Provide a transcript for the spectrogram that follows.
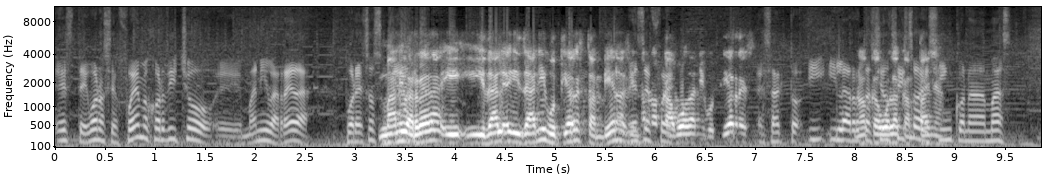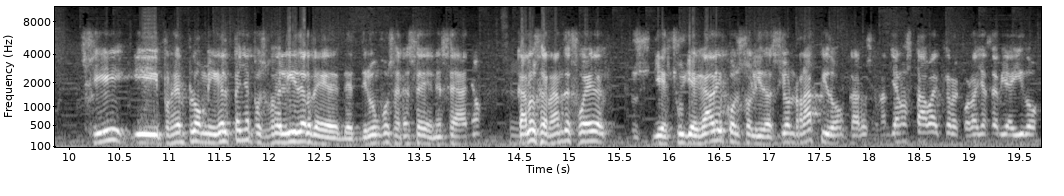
este, bueno, se fue, mejor dicho, eh, Manny Barrera. Por eso Manny. Barrera y, y, Dale- y Dani Gutiérrez también, También se fue. acabó Dani Gutiérrez. Exacto, y, y la No rotación acabó la se hizo de. 5 nada más. Sí, y por ejemplo, Miguel Peña pues fue el líder de, de triunfos en ese, en ese año. Sí. Carlos Hernández fue pues, su llegada y consolidación rápido. Carlos Hernández ya no estaba, hay que recordar, ya se había ido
